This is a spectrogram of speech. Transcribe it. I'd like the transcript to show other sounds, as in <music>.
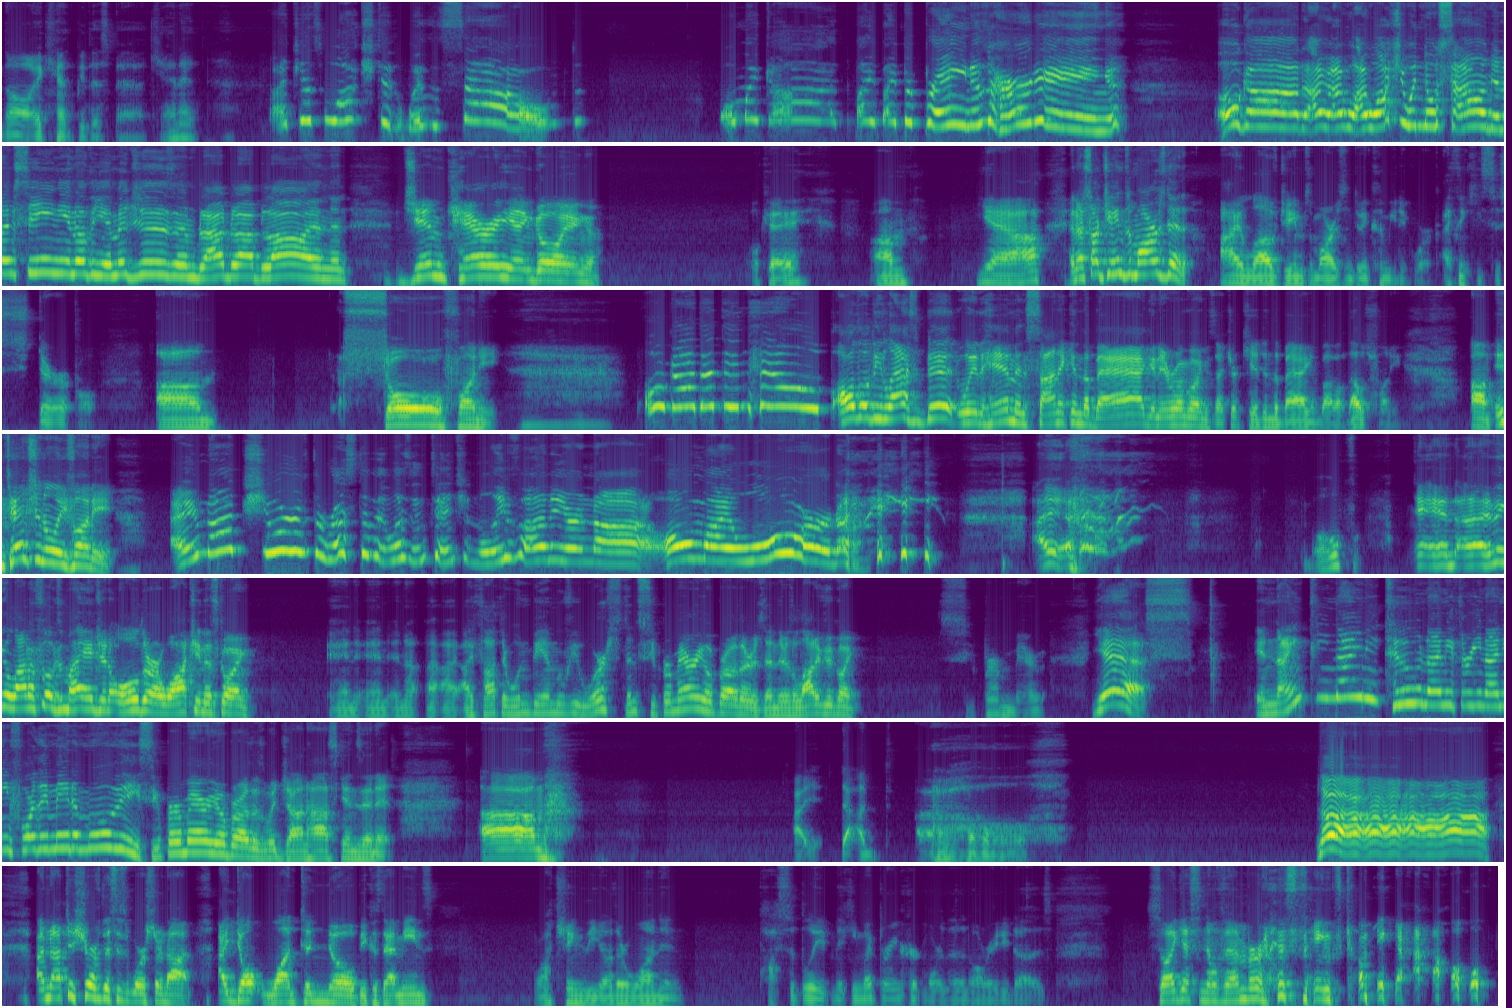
"No, it can't be this bad, can it?" I just watched it with sound. My my, brain is hurting. Oh god, I, I, I watched it with no sound and I'm seeing, you know, the images and blah, blah, blah. And then Jim Carrey and going, okay, um, yeah. And I saw James Marsden. I love James Marsden doing comedic work. I think he's hysterical. Um, so funny didn't help. Although the last bit with him and Sonic in the bag and everyone going, is that your kid in the bag? And blah, blah, that was funny. Um, intentionally funny. I'm not sure if the rest of it was intentionally funny or not. Oh my lord. <laughs> I mean, I. <laughs> and I think a lot of folks my age and older are watching this going, and and and I, I thought there wouldn't be a movie worse than Super Mario Brothers, and there's a lot of you going, Super Mario, yes. In 1992, 93, 94, they made a movie, Super Mario Brothers, with John Hoskins in it. Um, I, uh, oh, no. I'm not too sure if this is worse or not. I don't want to know because that means watching the other one and possibly making my brain hurt more than it already does. So I guess November <laughs> is things coming <laughs> out. <laughs>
